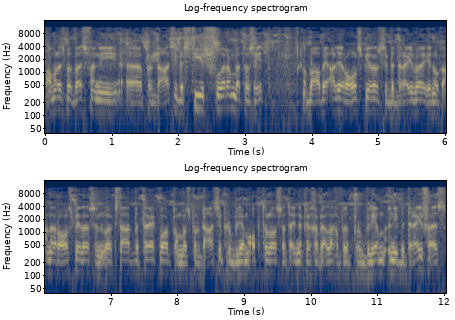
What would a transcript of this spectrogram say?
Almal is bewus van die uh, predasie bestuursforum wat ons het waarby al die rolspelers, die bedrywe en ook ander rolspelers en ook staat betrek word om ons predasieprobleem op te los wat eintlik 'n geweldige probleem in die bedryf is.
